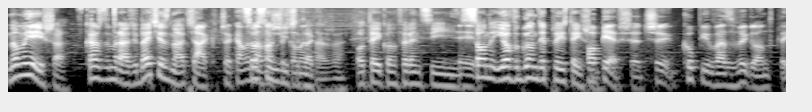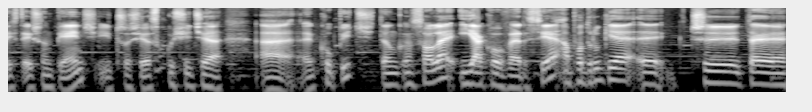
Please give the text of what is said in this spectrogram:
No mniejsza. W każdym razie, dajcie znać. Tak, czekamy co na wasze komentarze. Tak, o tej konferencji y, Sony i o wyglądzie PlayStation. Po pierwsze, czy kupił was wygląd PlayStation 5 i czy się skusicie e, kupić tę konsolę i jaką wersję? A po drugie, e, czy te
